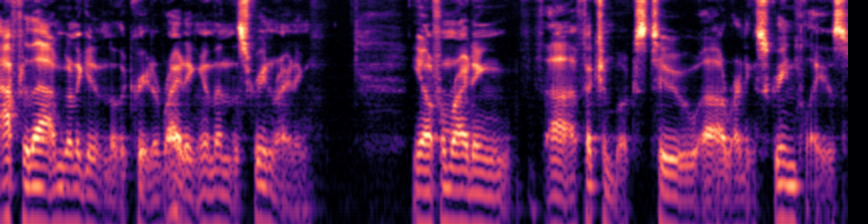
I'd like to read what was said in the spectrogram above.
after that, I'm going to get into the creative writing and then the screenwriting. You know, from writing uh, fiction books to uh, writing screenplays.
